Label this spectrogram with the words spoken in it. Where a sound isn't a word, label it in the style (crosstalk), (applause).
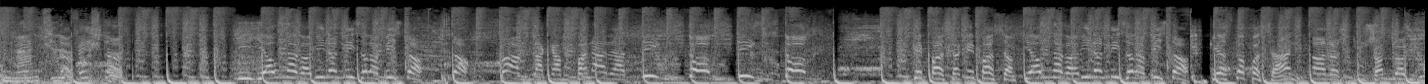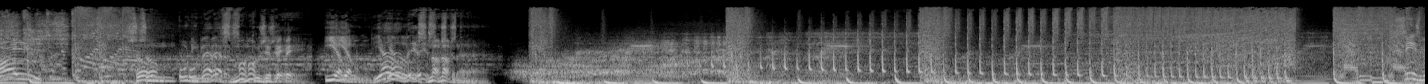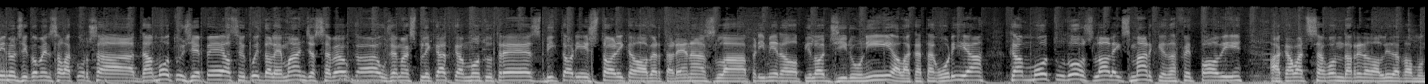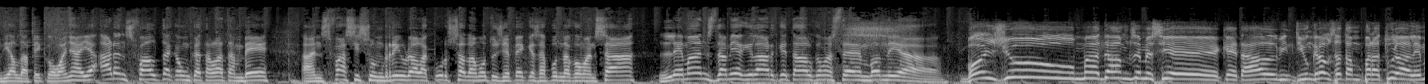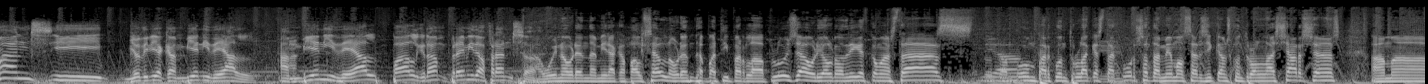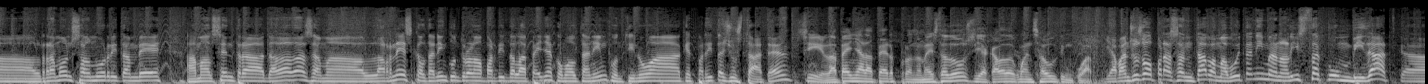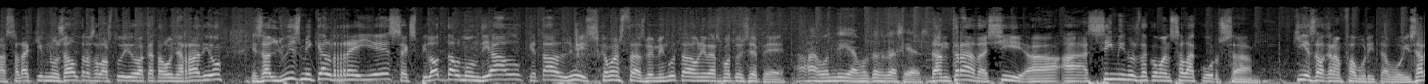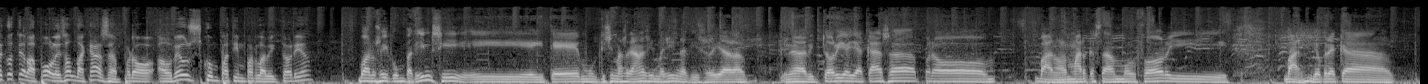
Quina festa! I hi ha una gavina enmig de la pista. No, fam, la campanada. Ting-tong, ting-tong. Què passa, què passa? Hi ha una gavina enmig de la pista. Què està passant? Ha destrossat l'animal. Som Univers MotoGP i el Mundial és nostre. 6 minuts i comença la cursa de MotoGP al circuit d'Alemany. Ja sabeu que us hem explicat que en Moto3, victòria històrica d'Albert Arenas, la primera del pilot gironí a la categoria, que en Moto2 l'Àlex Márquez ha fet podi, ha acabat segon darrere del líder del Mundial de Peco Banyaia. Ara ens falta que un català també ens faci somriure la cursa de MotoGP que és a punt de començar. Le Mans, Damià Aguilar, què tal, com estem? Bon dia. Bonjour, mesdames et messieurs. Què tal? 21 graus de temperatura a Alemans i jo diria que ambient ideal. Ambient ideal pel Gran Premi de França. Avui no haurem de mirar cap al cel, no haurem de patir per la pluja. Oriol Rodríguez, com estàs? Tot a punt per controlar aquesta cursa, també amb el Sergi Camps controlant les xarxes, amb el Ramon Salmurri també, amb el centre de dades, amb l'Ernest, que el tenim controlant el partit de la penya, com el tenim, continua aquest partit ajustat, eh? Sí, la penya la perd, però només de dos, i acaba de començar l'últim quart. I abans us el presentàvem. Avui tenim analista convidat, que serà aquí amb nosaltres a l'estudi de Catalunya Ràdio. És el Lluís Miquel Reyes, expilot del Mundial. Què tal, Lluís? Com estàs? Benvingut a Univers MotoGP. Ah, bon dia, moltes gràcies. D'entrada, així, a, a 5 minuts de començar la cursa, qui és el gran favorit avui? Zarco té la pol, és el de casa, però el veus competint per la victòria? Bueno, sí, competint, sí, i, i té moltíssimes ganes, imagina't, i seria la primera victòria i a casa, però bueno, el Marc estava molt fort i bueno, jo crec que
